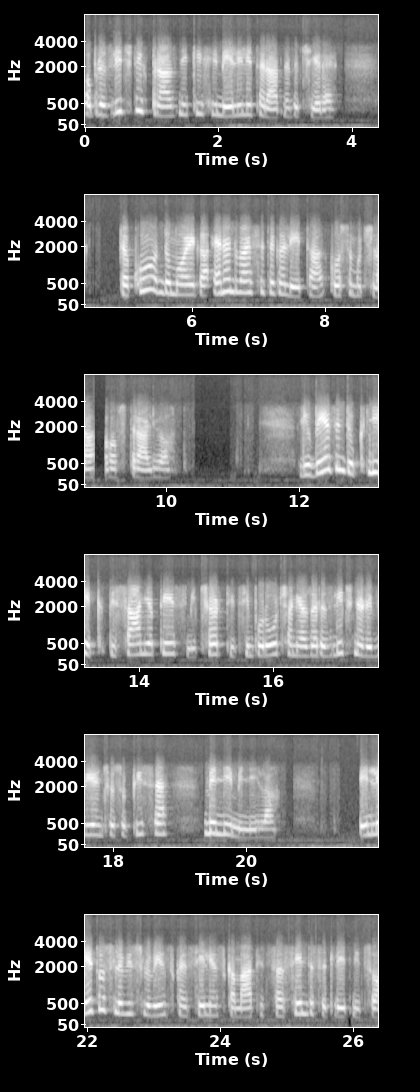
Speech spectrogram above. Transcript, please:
ob različnih praznikih imeli literarne večere. Tako do mojega 21. leta, ko sem odšla v Avstralijo. Ljubezen do knjig, pisanja pesmi, črtic in poročanja za različne revije in časopise me ni minila. In letos slavi slovenska in seljenska matica 70-letnico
